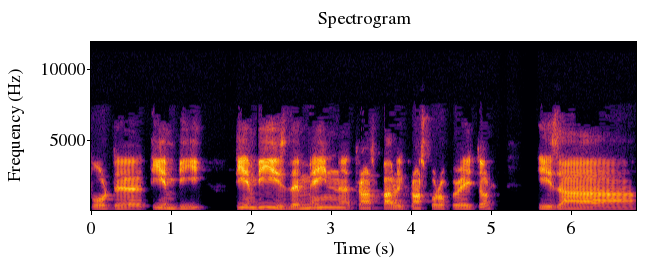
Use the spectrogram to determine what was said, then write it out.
for the TMB. TMB is the main trans public transport operator, is a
